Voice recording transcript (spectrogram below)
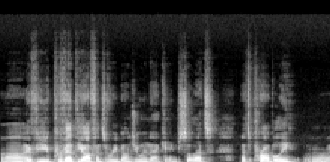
uh, if you prevent the offensive rebound, you win that game. So that's that's probably uh,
